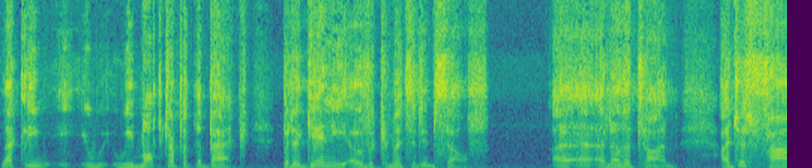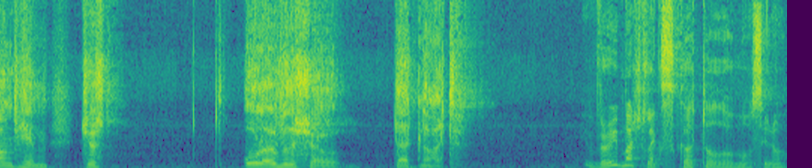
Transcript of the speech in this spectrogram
Luckily, we- we mopped up at the back, but again he overcommitted himself. Uh, uh, another time, I just found him just all over the show that night. very much like Skrtel almost, you know.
